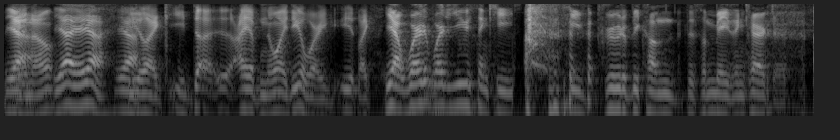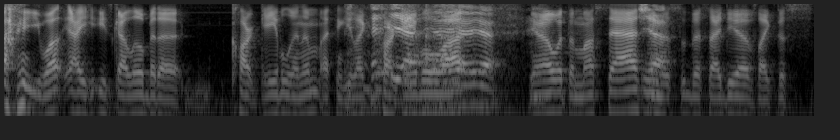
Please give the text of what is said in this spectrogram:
Yeah. You know. Yeah, yeah, yeah, yeah. He, like he, I have no idea where he, he like. yeah, where where do you think he he grew to become this amazing character? well, I, he's got a little bit of Clark Gable in him. I think he likes Clark Yeah, Gable a yeah, lot. yeah, yeah. You know, with the mustache Yeah. and this this idea of like this.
